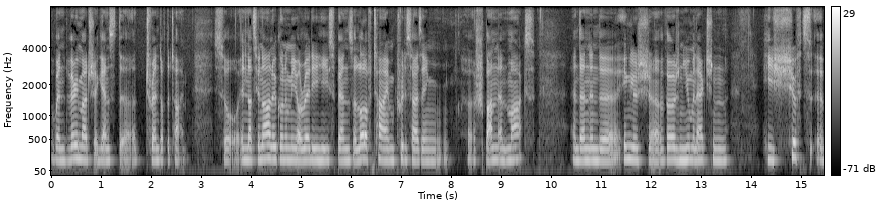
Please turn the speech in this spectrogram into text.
went very much against the trend of the time. So in Nationalökonomie already he spends a lot of time criticizing uh, Spann and Marx. And then in the English uh, version, Human Action, he shifts, uh,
